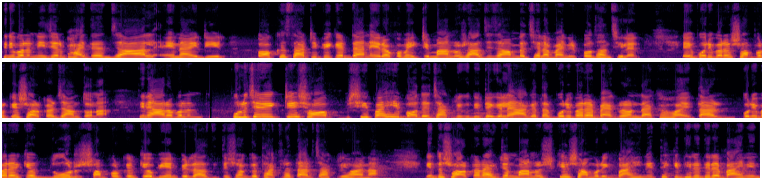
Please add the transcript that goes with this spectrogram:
তিনি বলেন, নিজের ভাইদের জাল এনআইডির পক্ষে সার্টিফিকেট দেন এরকম একটি মানুষ আজিজ আহমেদ সেনাবাহিনীর প্রধান ছিলেন। এই পরিবারের সম্পর্কে সরকার জানত না। তিনি আরও বলেন পুলিশের একটি সব সিপাহী পদে চাকরি দিতে গেলে আগে তার পরিবারের ব্যাকগ্রাউন্ড দেখা হয়। তার পরিবারের কেউ দূর সম্পর্কের কেউ বিএনপির রাজনীতির সঙ্গে থাকলে তার চাকরি হয় না। কিন্তু সরকার একজন মানুষকে সামরিক বাহিনী থেকে ধীরে ধীরে বাহিনীর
